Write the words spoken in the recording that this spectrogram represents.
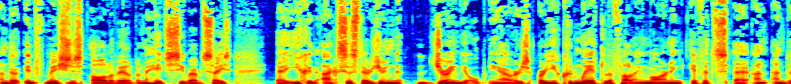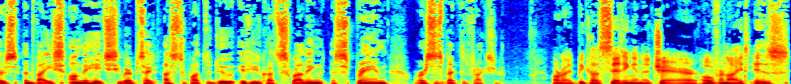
and the information is all available on the HSE website, uh, you can access there during the, during the opening hours, or you can wait till the following morning if it's uh, and, and there's advice on the HSE website as to what to do if you've got swelling, a sprain, or a suspected fracture. All right, because sitting in a chair overnight is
